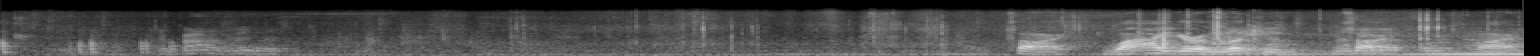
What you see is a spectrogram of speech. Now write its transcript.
I brought it with me. Sorry. While you're looking, sorry. All right.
